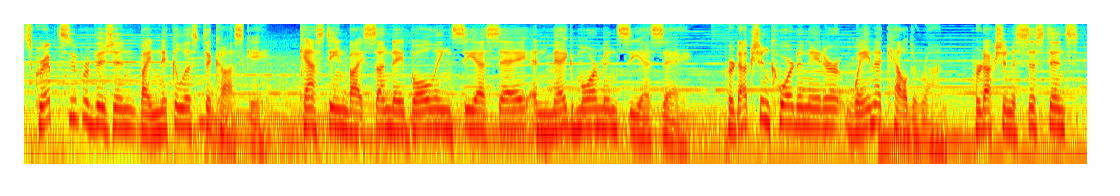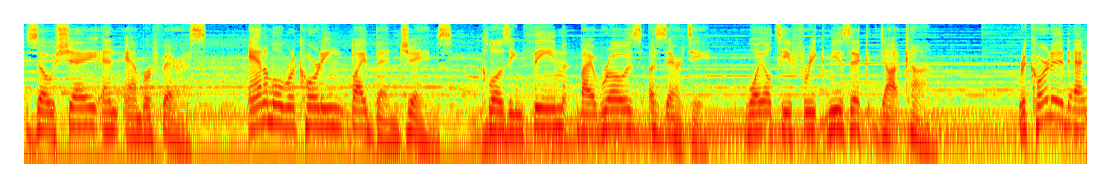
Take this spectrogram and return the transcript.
Script supervision by Nicholas Tukoski. Casting by Sunday Boling CSA and Meg Morman CSA. Production coordinator Wayna Calderon. Production assistants Zoe Shea and Amber Ferris. Animal recording by Ben James. Closing theme by Rose Azerti. LoyaltyFreakMusic.com. Recorded at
